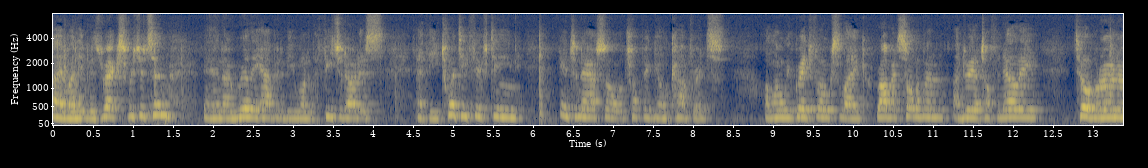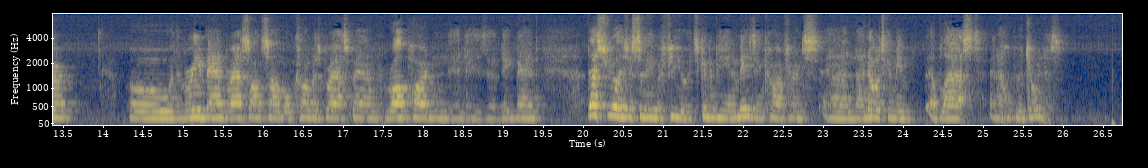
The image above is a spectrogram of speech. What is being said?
Hi, my name is Rex Richardson, and I'm really happy to be one of the featured artists at the 2015 International Trumpet Guild Conference, along with great folks like Robert Sullivan, Andrea Tofanelli, Till Brönner, oh, the Marine Band Brass Ensemble, Columbus Brass Band, Rob Harden and his uh, big band. That's really just to name a few. It's going to be an amazing conference, and I know it's going to be a blast, and I hope you'll join us.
